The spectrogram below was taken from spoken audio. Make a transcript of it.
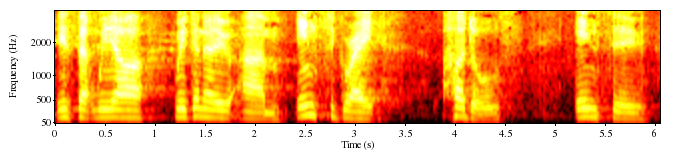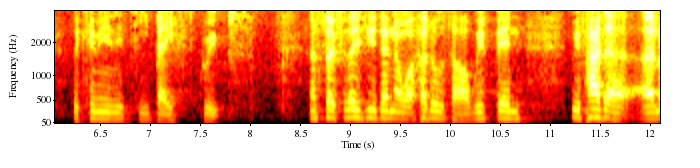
is that we are, we're going to um, integrate huddles into the community-based groups. And so for those of you who don't know what huddles are, we've been, we've had a, an,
